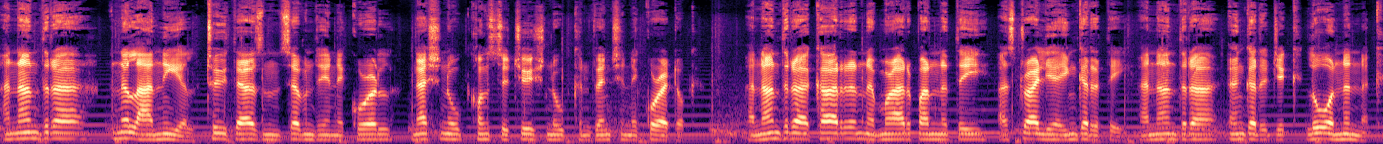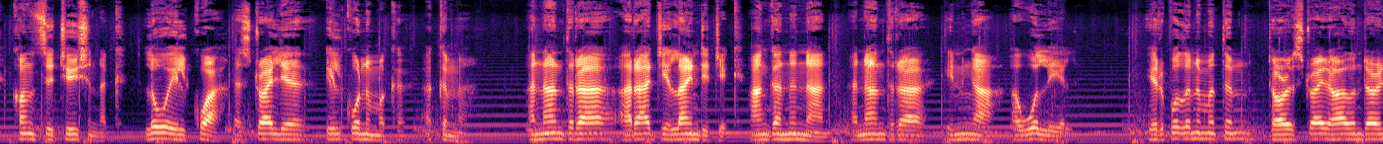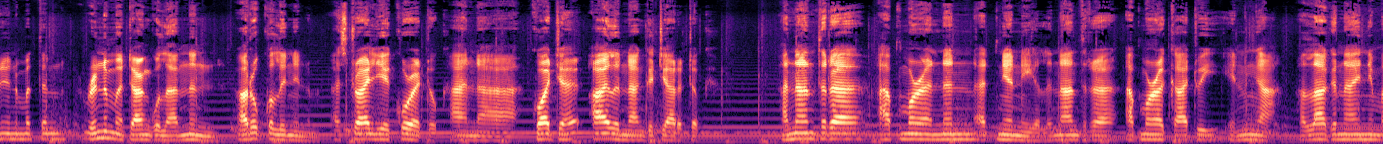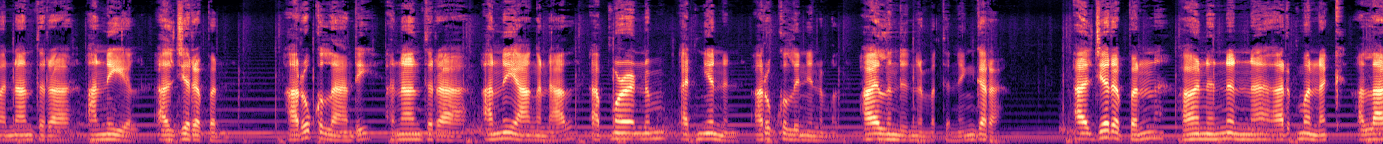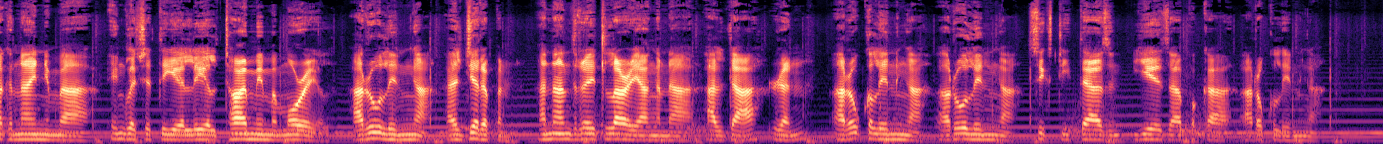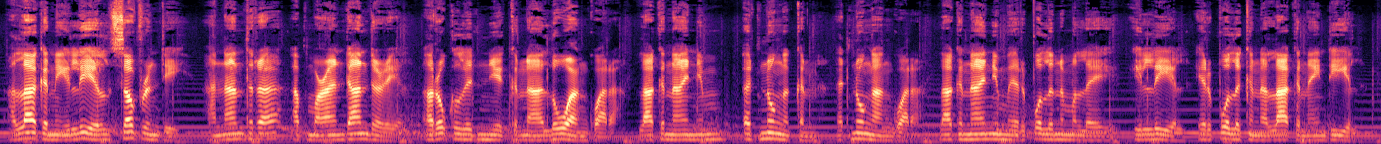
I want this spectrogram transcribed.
Anandra Nilaniel 2017 Equoral National Constitutional Convention Equoratok. Anandra Karan Amarpanati Australia Ingarati Anandra Angarajik Law Nanak Constitutionak Law Ilqua Australia Ilquanamaka Akana. Anandra Araji Lindijik Angananan Anandra Inga Awulil Irpulanimatan, Torres Strait Islandarinimatan, Rinamatangulanun, Arukulininum, Australia Koratuk, and Kwaja Island Angajaratuk. ಅನಂತರ ಅಪಮರ ನನ್ ಅಜ್ಞನಿಯಲ್ ಅನಂತರ ಅಪಮರ ಕಾಟ್ವಿ ಎನ್ಗ ಅಲಾಗನಾಯ್ ನಿಮ್ ಅನಂತರ ಅನಿಯಲ್ ಅಲ್ಜರಪನ್ ಅರುಕುಲಾಂಡಿ ಅನಂತರ ಅನ್ನಿ ಆಂಗನಾಲ್ ಅಪಮರ ನಮ್ ಅಜ್ಞನನ್ ಅರುಕುಲಿನಿನಮಲ್ ಐಲೆಂಡ್ ನಿಮತನ್ ಇಂಗರ Aljerapan Arnanan Armanak Alaganainima English at the Alil Time Immemorial Arulinga Aljerapan Anandra Itlariangana Alda Ren Arokalinga Arulinga 60,000 years apaka Arokalinga Alagani Lil Sovereignty Anandra ap marandandaril. Arokalidnyakana loangwara lakanainim at nungakan at nungangwara lakanainim erpolanamale ilil. Erpolakana lakanaindil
